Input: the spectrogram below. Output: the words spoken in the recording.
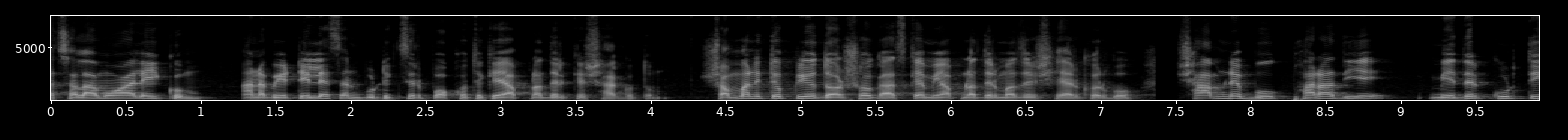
আসসালামু আলাইকুম। আনাবিয়া টেলার্স অ্যান্ড বুটিক্সের পক্ষ থেকে আপনাদেরকে স্বাগতম। সম্মানিত প্রিয় দর্শক, আজকে আমি আপনাদের মাঝে শেয়ার করব সামনে বুক ফাড়া দিয়ে মেয়েদের কুর্তি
